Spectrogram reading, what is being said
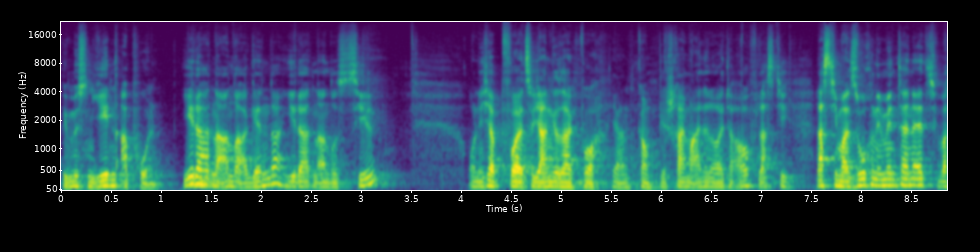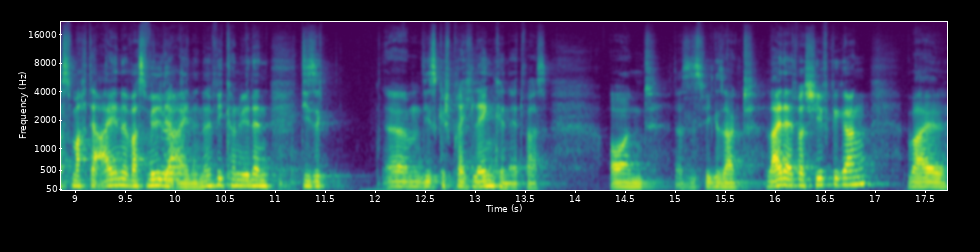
wir müssen jeden abholen. Jeder hat eine andere Agenda, jeder hat ein anderes Ziel. Und ich habe vorher zu Jan gesagt, boah, Jan, komm, wir schreiben alle Leute auf, lass die, lass die mal suchen im Internet, was macht der eine, was will der eine, ne? wie können wir denn diese, ähm, dieses Gespräch lenken etwas. Und das ist, wie gesagt, leider etwas schief gegangen, weil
